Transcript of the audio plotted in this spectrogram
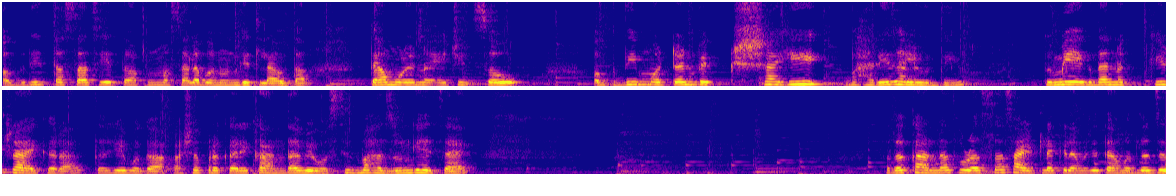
अगदी तसाच येतं आपण मसाला बनवून घेतला होता. त्यामुळे ना याची चव अगदी मटनपेक्षाही भारी झाली होती. तुम्ही एकदा नक्की ट्राय करा. तर हे बघा अशा प्रकारे कांदा व्यवस्थित भाजून घ्यायचा आहे. आता कांदा थोडासा साईडला केला म्हणजे त्यामधलं जे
